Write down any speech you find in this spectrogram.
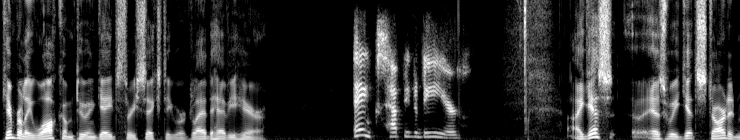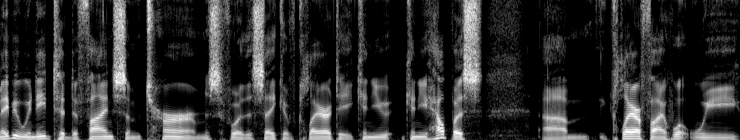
Kimberly, welcome to Engage 360. We're glad to have you here. Thanks. Happy to be here. I guess uh, as we get started, maybe we need to define some terms for the sake of clarity. Can you can you help us um, clarify what we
